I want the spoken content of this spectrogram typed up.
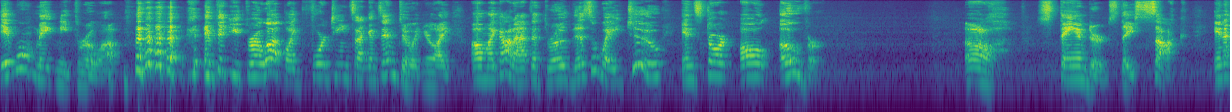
it won't make me throw up. and then you throw up like 14 seconds into it and you're like, oh my god, I have to throw this away too and start all over. Oh, standards, they suck. And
